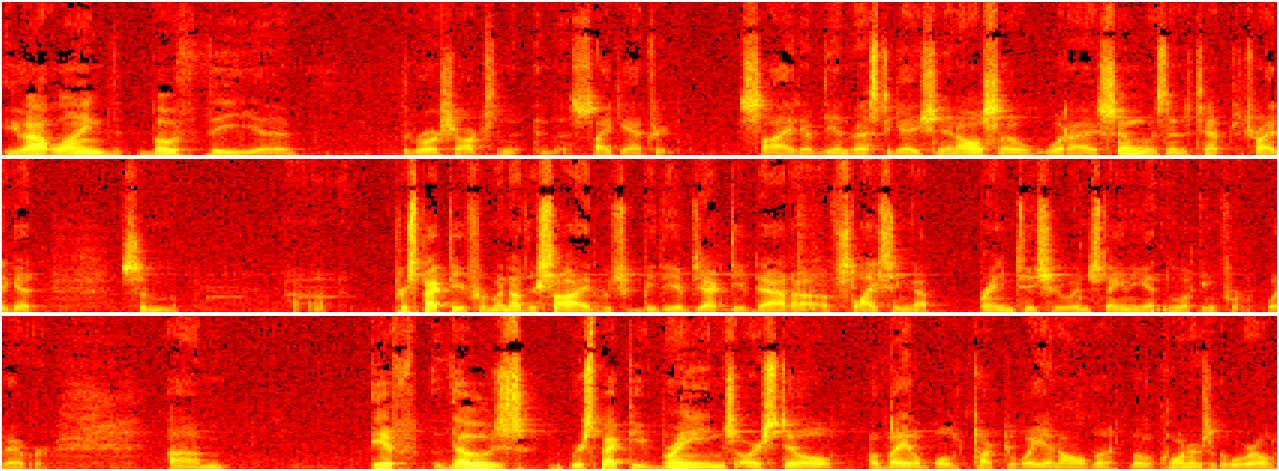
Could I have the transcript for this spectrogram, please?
you outlined both the uh, the Rorschachs and the, and the psychiatric side of the investigation, and also what I assume was an attempt to try to get some uh, perspective from another side, which would be the objective data of slicing up brain tissue and staining it and looking for whatever. Um, if those respective brains are still available, tucked away in all the little corners of the world,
